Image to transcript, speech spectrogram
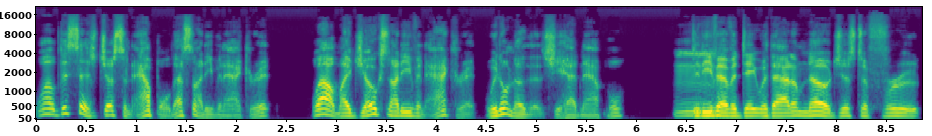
well, this says just an apple. That's not even accurate. Wow, my joke's not even accurate. We don't know that she had an apple. Did Mm. Eve have a date with Adam? No, just a fruit.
